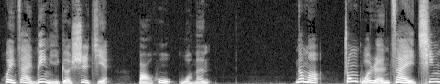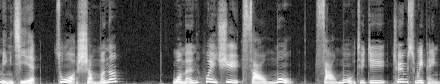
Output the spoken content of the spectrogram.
会在另一个世界保护我们。那么，中国人在清明节做什么呢？我们会去扫墓，扫墓 to do tomb sweeping，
